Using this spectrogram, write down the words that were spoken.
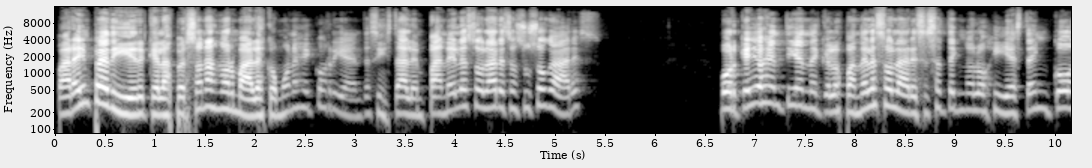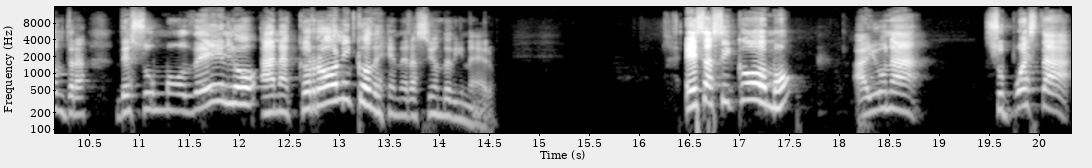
para impedir que las personas normales, comunes y corrientes instalen paneles solares en sus hogares, porque ellos entienden que los paneles solares, esa tecnología está en contra de su modelo anacrónico de generación de dinero. Es así como hay una supuesta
